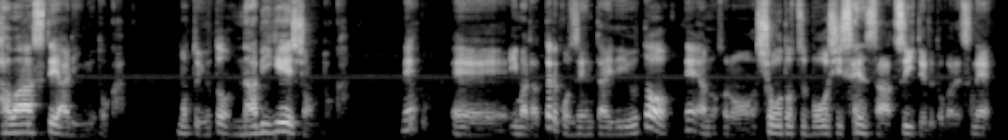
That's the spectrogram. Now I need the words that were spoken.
パワーステアリングとか、もっと言うとナビゲーションとか、ね、えー、今だったらこう全体で言うと、ね、あのその衝突防止センサーついてるとかですね、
